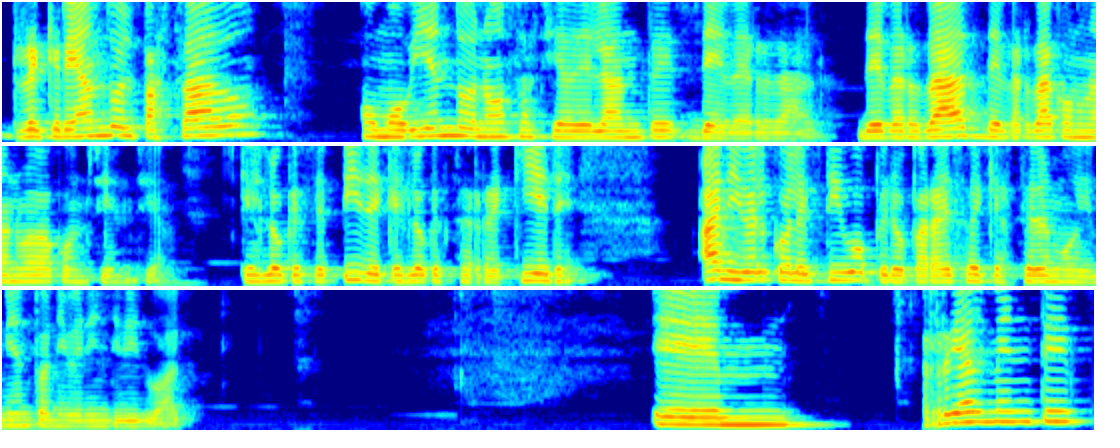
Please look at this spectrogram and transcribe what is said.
recreando el pasado o moviéndonos hacia adelante de verdad, de verdad, de verdad con una nueva conciencia, que es lo que se pide, que es lo que se requiere a nivel colectivo, pero para eso hay que hacer el movimiento a nivel individual. Em, realmente,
